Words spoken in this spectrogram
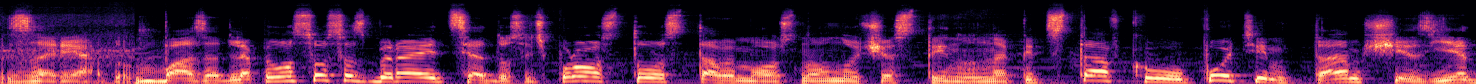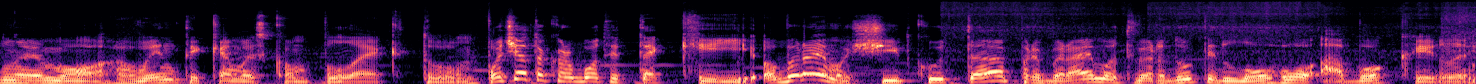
заряду. База для пилососа збирається досить просто. Ставимо основну частину на підставку, потім там ще з'єднуємо гвинтиками з комплекту. Початок роботи такий: обираємо щітку та прибираємо тверду підлогу або килим.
